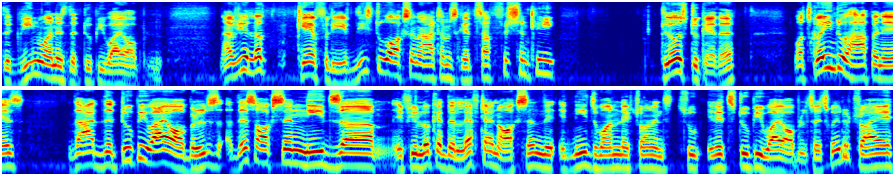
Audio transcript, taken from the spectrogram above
the green one is the 2py orbital. Now, if you look carefully, if these two oxygen atoms get sufficiently close together, what's going to happen is that the 2py orbitals, this oxygen needs, uh, if you look at the left-hand oxygen, it needs one electron in its, in its 2py orbital. So it's going to try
